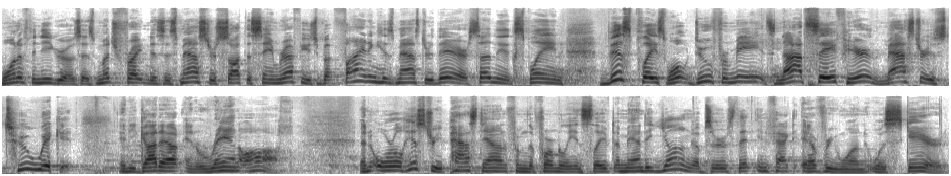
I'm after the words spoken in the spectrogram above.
One of the Negroes, as much frightened as his master, sought the same refuge, but finding his master there, suddenly explained, This place won't do for me. It's not safe here. The master is too wicked. And he got out and ran off. An oral history passed down from the formerly enslaved Amanda Young observes that, in fact, everyone was scared.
